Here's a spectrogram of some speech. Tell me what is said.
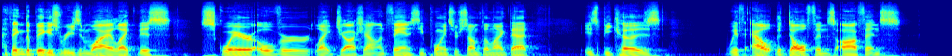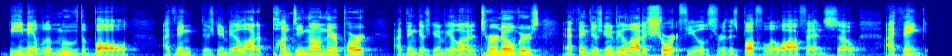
I think the biggest reason why I like this square over like Josh Allen fantasy points or something like that is because without the Dolphins offense being able to move the ball, I think there's going to be a lot of punting on their part. I think there's going to be a lot of turnovers, and I think there's going to be a lot of short fields for this Buffalo offense. So I think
